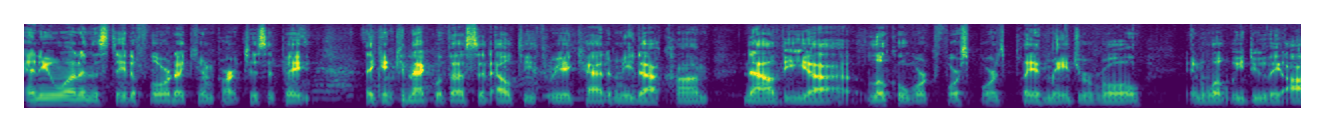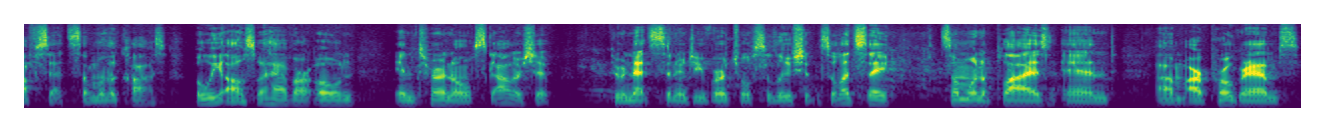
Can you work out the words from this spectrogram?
anyone in the state of Florida can participate. They can connect with us at lt3academy.com. Now, the uh, local workforce boards play a major role in what we do. They offset some of the costs, but we also have our own internal scholarship through Net Synergy Virtual Solutions. So let's say someone applies and um, our programs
